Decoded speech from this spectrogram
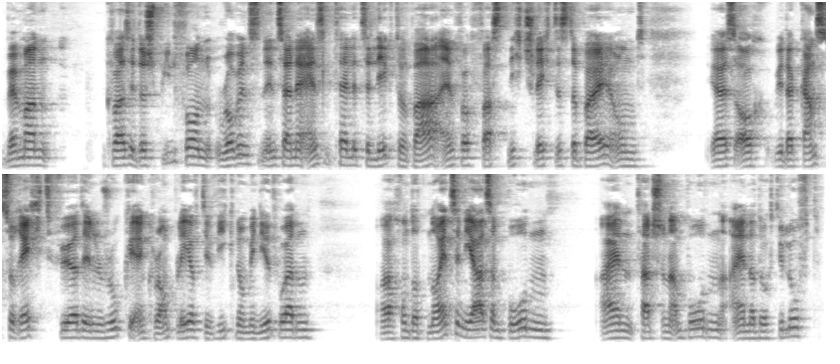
wenn man quasi das Spiel von Robinson in seine Einzelteile zerlegt, war einfach fast nichts Schlechtes dabei und er ist auch wieder ganz zu Recht für den Rookie and Ground Play of the Week nominiert worden. Äh, 119 Yards am Boden, ein Touchdown am Boden, einer durch die Luft.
